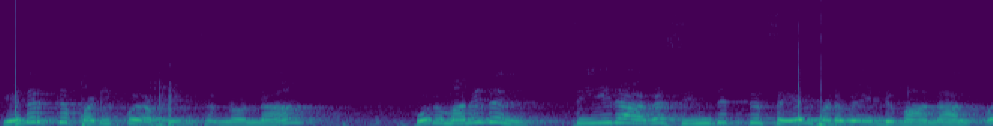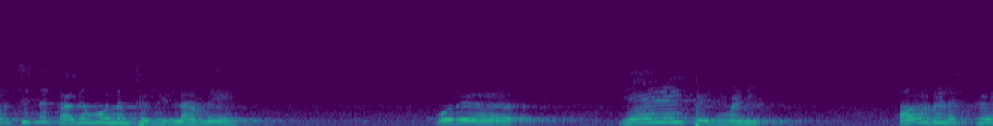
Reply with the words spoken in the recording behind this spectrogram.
எதற்கு படிப்பு அப்படின்னு சொன்னோன்னா ஒரு மனிதன் சீராக சிந்தித்து செயல்பட வேண்டுமானால் ஒரு சின்ன கதை மூலம் சொல்லிடலாமே. ஒரு ஏழை பெண்மணி அவர்களுக்கு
